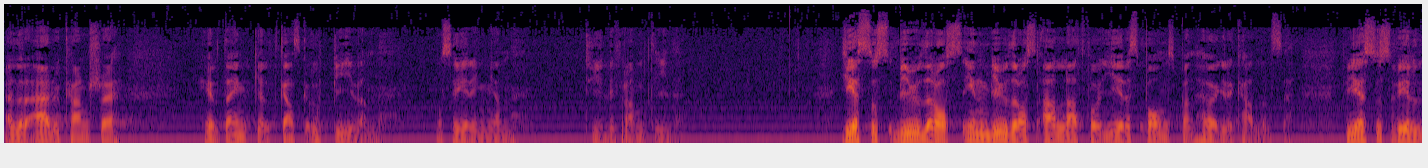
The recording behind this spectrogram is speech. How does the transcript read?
Eller är du kanske helt enkelt ganska uppgiven och ser ingen tydlig framtid? Jesus bjuder oss, inbjuder oss alla att få ge respons på en högre kallelse. För Jesus vill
